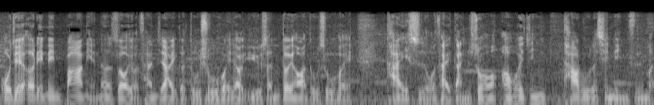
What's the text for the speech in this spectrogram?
我觉得二零零八年那个时候有参加一个读书会，叫与神对话读书会，开始我才敢说啊，我已经踏入了心灵之门。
